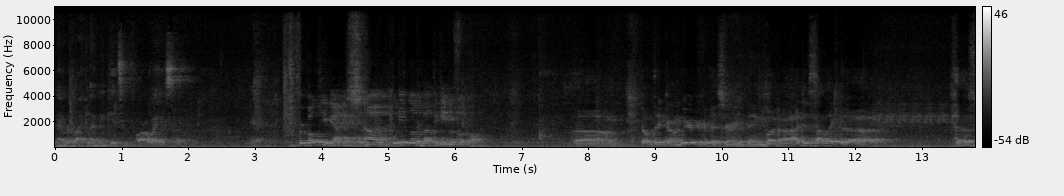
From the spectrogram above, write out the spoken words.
Never like let me get too far away. So, yeah. For both of you guys, uh, what do you love about the game of football? Um, don't think I'm weird for this or anything, but uh, I just I like the those,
